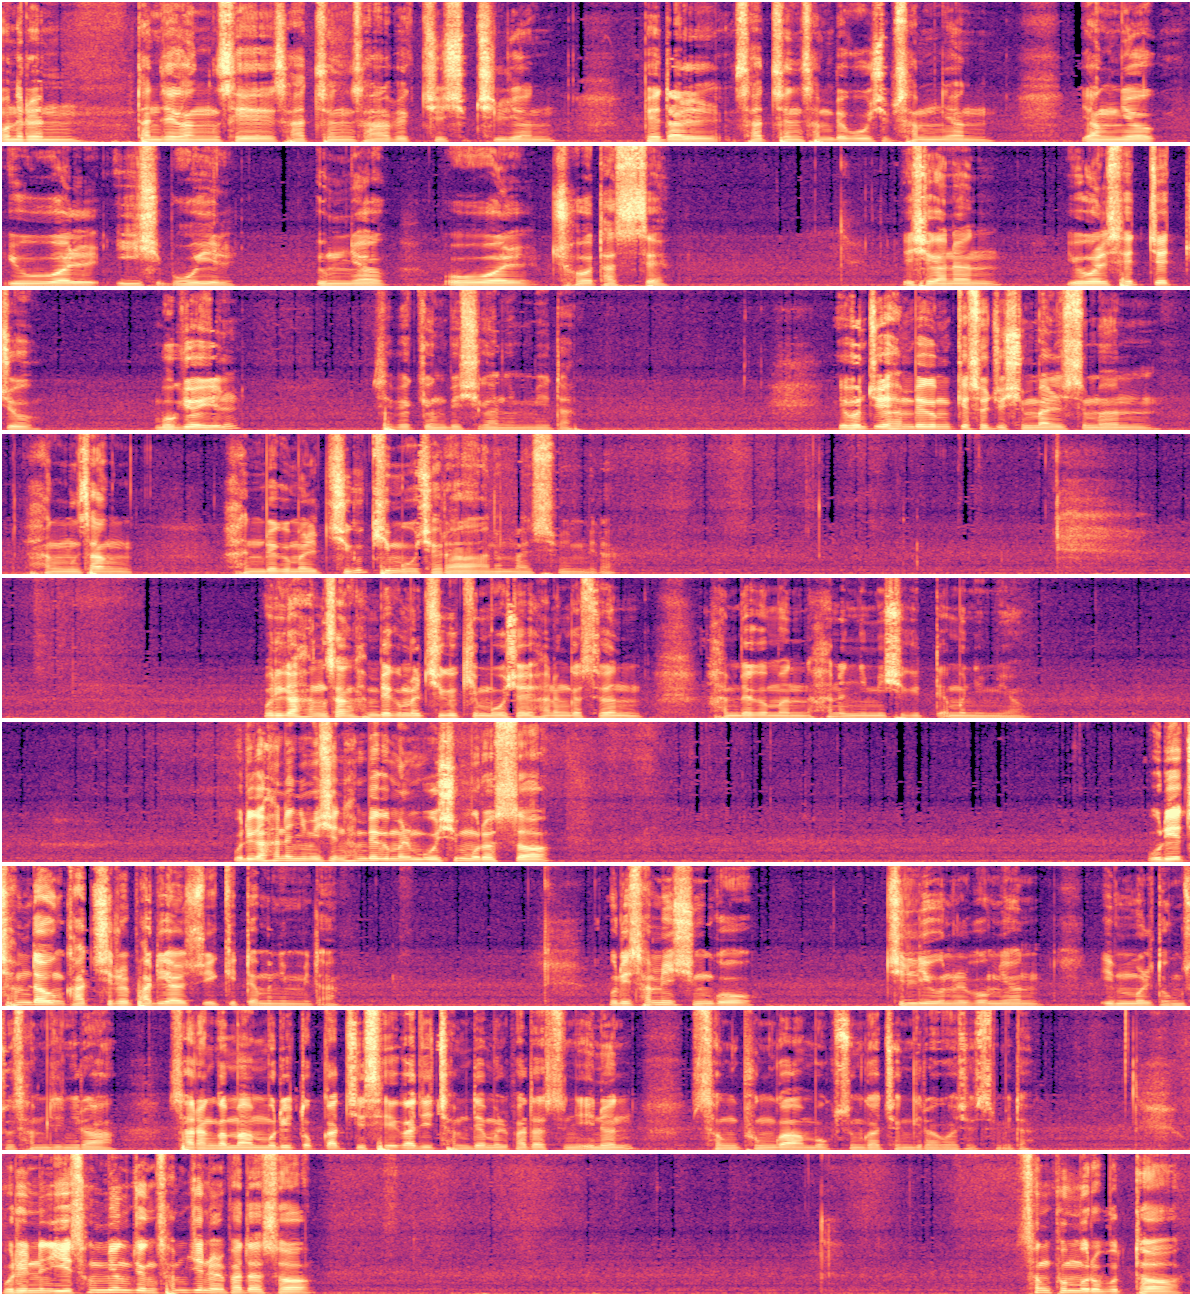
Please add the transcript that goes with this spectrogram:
오늘은 단재강세 4477년 배달 4353년 양력 6월 25일 음력 5월 초 닷새 이 시간은 6월 셋째 주 목요일 새벽 경배 시간입니다. 이번 주에 한백음께서 주신 말씀은 항상 한백음을 지극히 모셔라는 말씀입니다. 우리가 항상 한백음을 지극히 모셔야 하는 것은 한백음은 하느님이시기 때문이며 우리가 하느님이신 한백음을 모심으로써 우리의 참다운 가치를 발휘할 수 있기 때문입니다. 우리 삼인신고 진리운을 보면 인물 동수 삼진이라 사람과 만물이 똑같이 세 가지 참됨을 받았으니 이는 성품과 목숨과 정기라고 하셨습니다. 우리는 이 성명정 삼진을 받아서 성품으로부터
